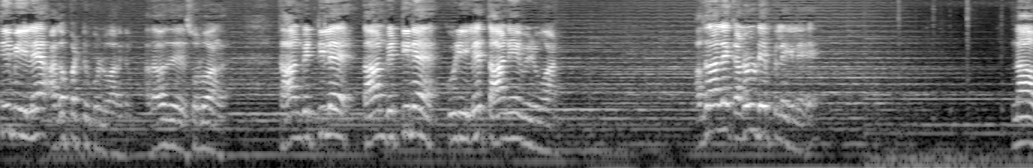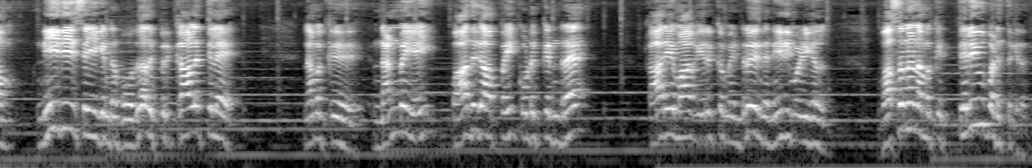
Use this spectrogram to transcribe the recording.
தீமையிலே அகப்பட்டு கொள்வார்கள். அதாவது சொல்லுவாங்க தான் வெட்டில தான் வெட்டின குழியிலே தானே விழுவான். அதனாலே கடவுளுடைய பிள்ளைகளே நாம் நீதி செய்கின்ற போது அது பிற்காலத்திலே நமக்கு நன்மையை பாதுகாப்பை கொடுக்கின்ற காரியமாக இருக்கும் என்று இந்த நீதிமொழிகள் வசனம் நமக்கு தெளிவுபடுத்துகிறது.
